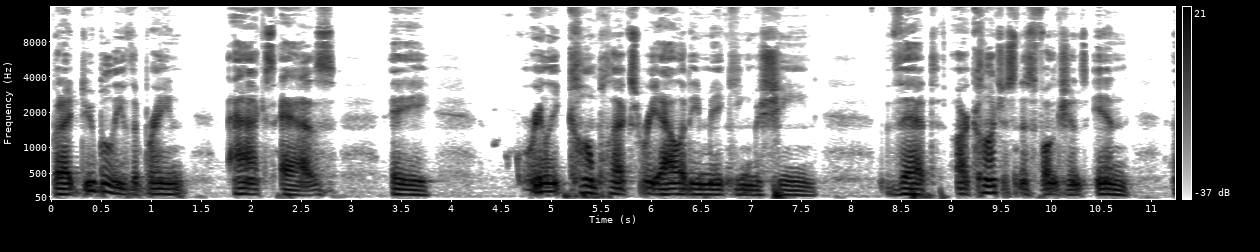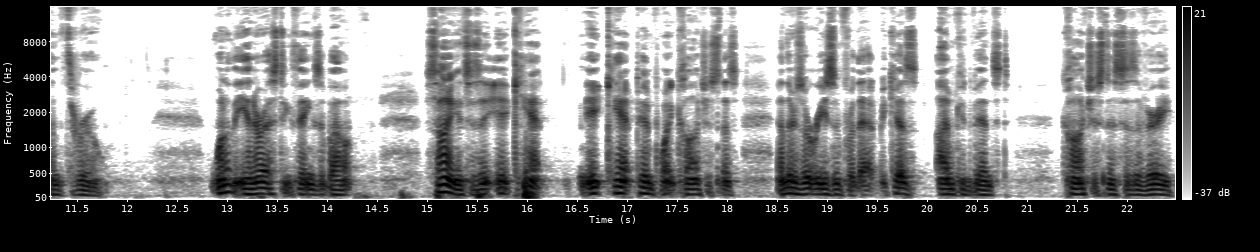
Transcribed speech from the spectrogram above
but I do believe the brain acts as a really complex reality making machine that our consciousness functions in and through. One of the interesting things about science is it can't it can't pinpoint consciousness, and there's a reason for that because I'm convinced consciousness is a very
